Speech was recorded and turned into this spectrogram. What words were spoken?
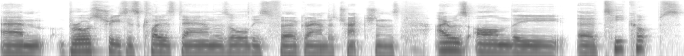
Um, Broad Street is closed down. There's all these fairground attractions. I was on the uh, teacups.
